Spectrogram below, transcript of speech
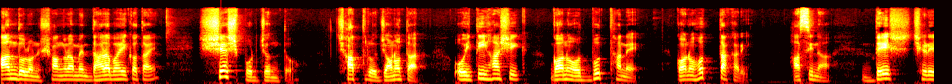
আন্দোলন সংগ্রামের ধারাবাহিকতায় শেষ পর্যন্ত ছাত্র জনতার ঐতিহাসিক গণ অভ্যুত্থানে গণহত্যাকারী হাসিনা দেশ ছেড়ে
